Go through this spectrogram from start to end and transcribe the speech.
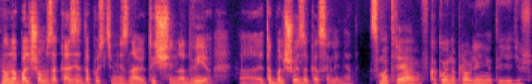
Ну, на большом заказе, допустим, не знаю, тысячи на две, а, это большой заказ или нет? Смотря в какое направление ты едешь.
